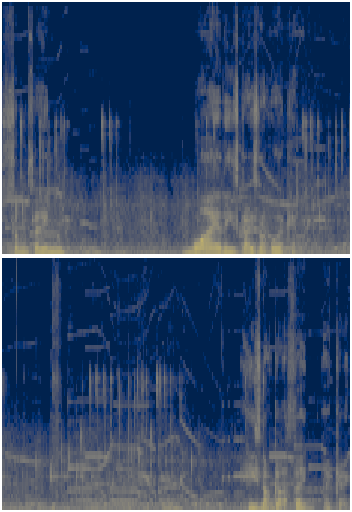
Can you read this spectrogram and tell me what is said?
Something... Why are these guys not working? He's not got a thing. Okay.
